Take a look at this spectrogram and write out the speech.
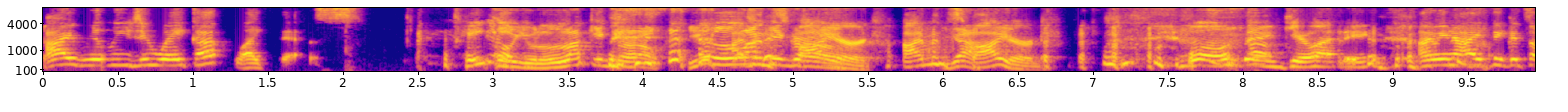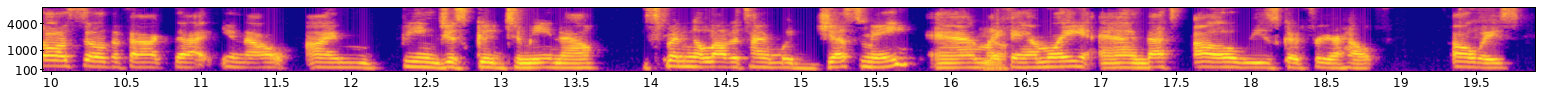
I really do wake up like this. Take Oh, you lucky girl. You lucky I'm girl. inspired. I'm inspired. well, thank you, honey. I mean, I think it's also the fact that, you know, I'm being just good to me now, spending a lot of time with just me and my Yeah. family. And that's always good for your health. Always.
